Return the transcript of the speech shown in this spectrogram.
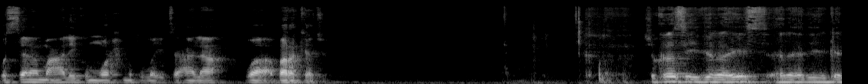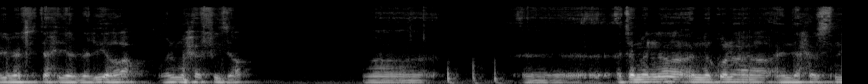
والسلام عليكم ورحمة الله تعالى وبركاته. شكرا سيدي الرئيس على هذه الكلمة الافتتاحية البليغة والمحفزة. و أتمنى أن نكون عند حسن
